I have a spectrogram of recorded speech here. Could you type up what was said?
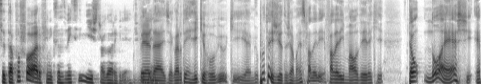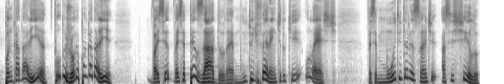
Você tá por fora, o Phoenix Suns vem sinistro agora, Guilherme. Fica Verdade. Bem. Agora tem Henrique Rubio, que é meu protegido, jamais falarei, falarei mal dele aqui. Então, no Oeste é pancadaria. Todo jogo é pancadaria. Vai ser, vai ser pesado, né? Muito diferente do que o Leste. Vai ser muito interessante assisti-lo,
